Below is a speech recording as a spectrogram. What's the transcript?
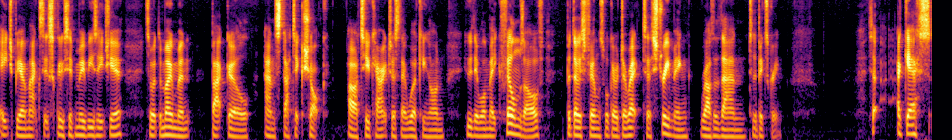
HBO Max exclusive movies each year. So at the moment, Batgirl and Static Shock are two characters they're working on who they will make films of, but those films will go direct to streaming rather than to the big screen. So I guess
